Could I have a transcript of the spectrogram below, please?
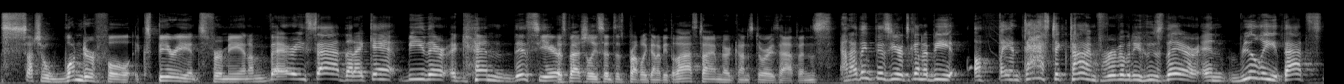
such a wonderful experience for me, and I'm very sad that I can't be there again this year, especially since it's probably going to be the last time NerdCon Stories happens. And I think this year it's going to be a fantastic time for everybody who's there, and really that's,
